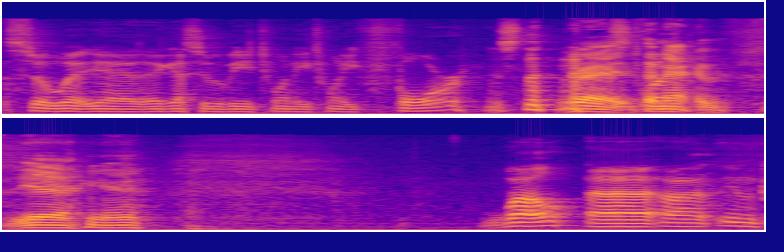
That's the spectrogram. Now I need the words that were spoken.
So, yeah, I guess it'll be 2024 is the next Right. The ne- yeah, yeah. Well, uh, uh, in,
